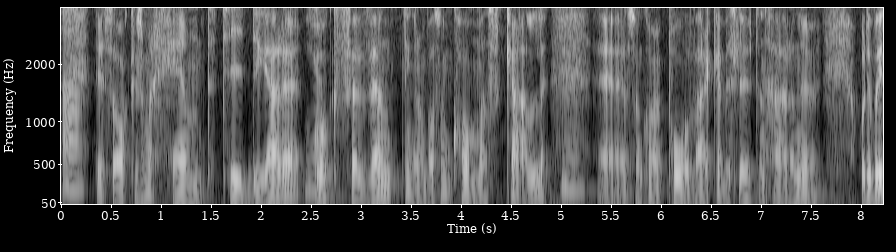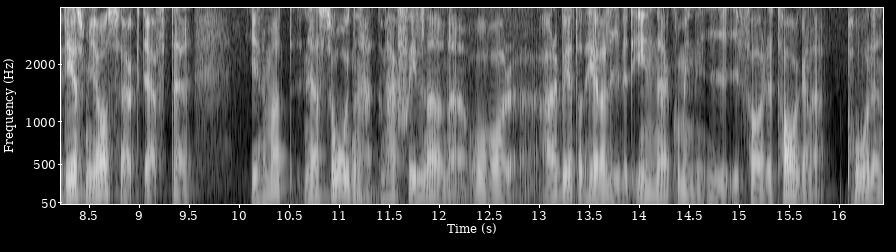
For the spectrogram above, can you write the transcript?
Ja. Det är saker som har hänt tidigare ja. och förväntningar om vad som komma skall. Mm. Eh, som kommer påverka besluten här och nu. Och det var ju det som jag sökte efter. Genom att när jag såg den här, de här skillnaderna och har arbetat hela livet innan jag kom in i, i företagarna på den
